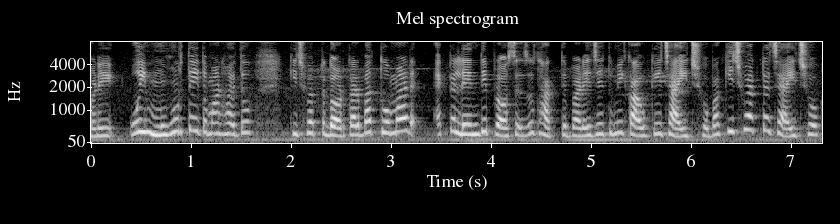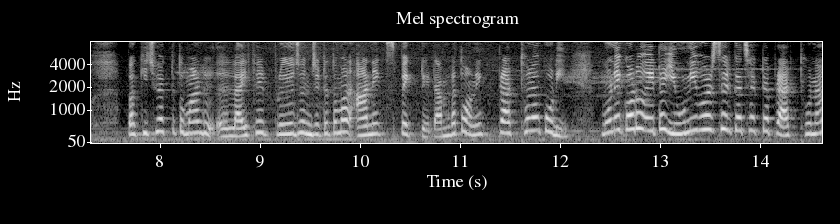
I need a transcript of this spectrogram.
মানে ওই মুহূর্তেই তোমার হয়তো কিছু একটা দরকার বা তোমার একটা লেন্দি প্রসেসও থাকতে পারে যে তুমি কাউকে চাইছো বা কিছু একটা চাইছো বা কিছু একটা তোমার লাইফের প্রয়োজন যেটা তোমার আনএক্সপেক্টেড আমরা তো অনেক প্রার্থনা করি। মনে করো এটা ইউনিভার্সের কাছে একটা প্রার্থনা।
